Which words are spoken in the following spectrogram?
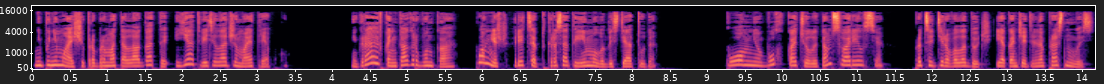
Непонимающе пробормотала Агата, и я ответила, отжимая тряпку. «Играю в конька-горбунка. Помнишь рецепт красоты и молодости оттуда?» «Помню. Бух в котел и там сварился», — процитировала дочь и окончательно проснулась.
